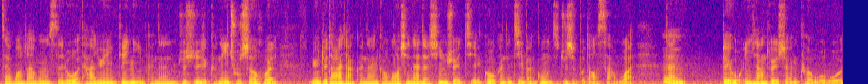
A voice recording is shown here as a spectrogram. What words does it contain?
在万商公司，如果他愿意给你，可能就是可能一出社会，因为对他来讲，可能搞不好现在的薪水结构，可能基本工资就是不到三万。但对我印象最深刻，我我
